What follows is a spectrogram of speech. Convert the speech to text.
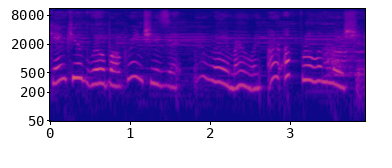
GameCube, Little Ball, Green Cheese, and William Irwin are up for elimination.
